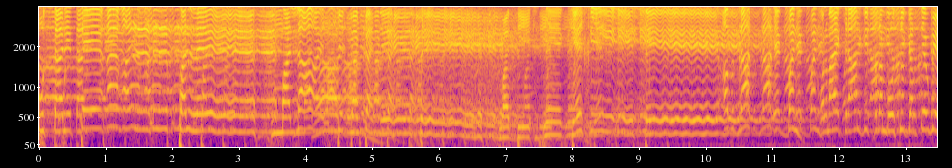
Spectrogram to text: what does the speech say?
उतरते हैं हर पले मलाइक गगन से मदीने के खीते। अब एक बंद। किराम की कदम बोसी करते हुए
